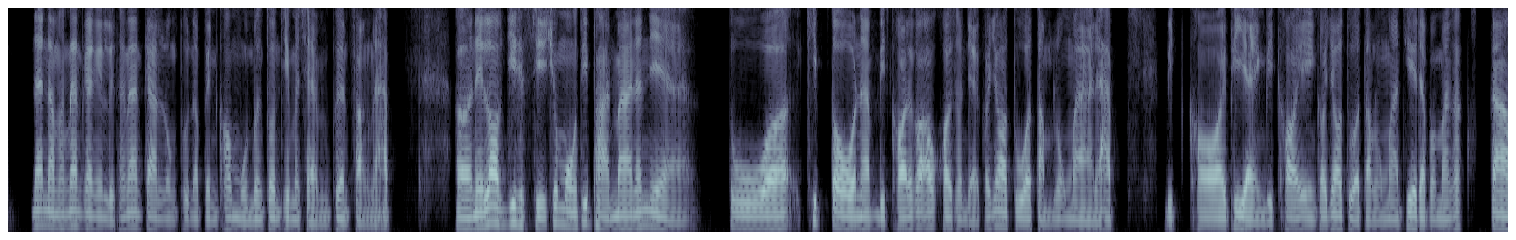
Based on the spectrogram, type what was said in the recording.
ำแนะนำทางด้านการเงินหรือทางด้านการลงทุนนะเป็นข้อมูลเบื้องต้นที่มาแชร์เพื่อนฟังนะครับในรอบ 24 ชั่วโมงที่ผ่านมานั้นเนี่ยตัวคริปโตนะบิตคอยแล้วก็เอัลคอยส่วนใหญ่ก็ย่อตัวต่ำลงมานะครับบิตคอยพี่ใหญ่อย่างบิตคอยเองก็ย่อตัวต่ำลงมาที่ระดับประมาณสักเก้า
